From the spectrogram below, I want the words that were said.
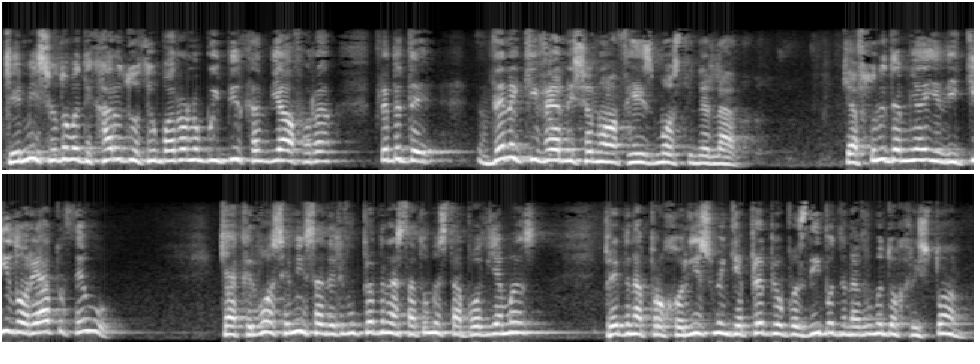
Και εμείς εδώ με τη χάρη του Θεού παρόλο που υπήρχαν διάφορα βλέπετε δεν κυβέρνησε ο αθεισμός στην Ελλάδα. Και αυτό ήταν μια ειδική δωρεά του Θεού. Και ακριβώς εμείς αδελφοί πρέπει να σταθούμε στα πόδια μας πρέπει να προχωρήσουμε και πρέπει οπωσδήποτε να βρούμε τον Χριστό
